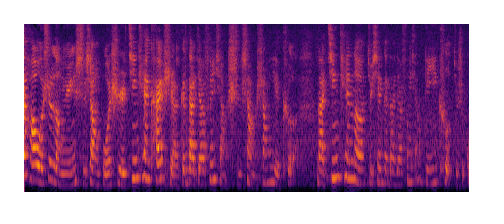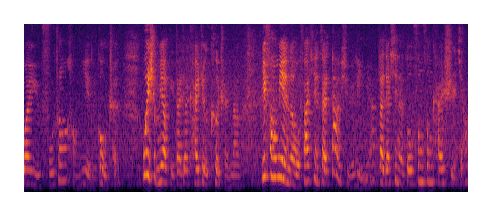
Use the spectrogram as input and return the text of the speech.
大家好，我是冷云时尚博士。今天开始啊，跟大家分享时尚商业课。那今天呢，就先跟大家分享第一课，就是关于服装行业的构成。为什么要给大家开这个课程呢？一方面呢，我发现在大学里面，大家现在都纷纷开始讲，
